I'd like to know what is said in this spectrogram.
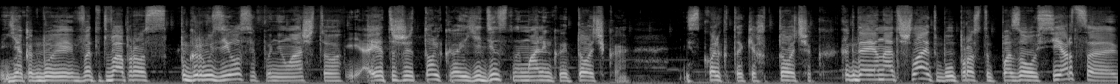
Я как бы в этот вопрос погрузилась и поняла, что это же только единственная маленькая точка и сколько таких точек. Когда я на это шла, это был просто по зову сердца,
